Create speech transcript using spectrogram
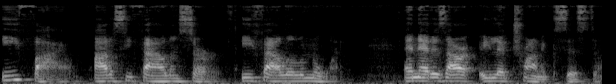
e-file, Odyssey File and Serve, e-file Illinois. And that is our electronic system.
